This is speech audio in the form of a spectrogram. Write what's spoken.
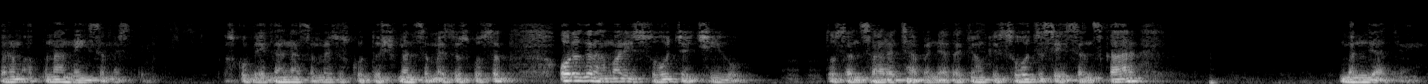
पर हम अपना नहीं समझते। उसको बेगाना समझ, उसको दुश्मन समझ, उसको सब। और अगर हमारी सोच अच्छी हो तो संसार अच्छा बन जाता क्योंकि सोच से संस्कार बन जाते हैं।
